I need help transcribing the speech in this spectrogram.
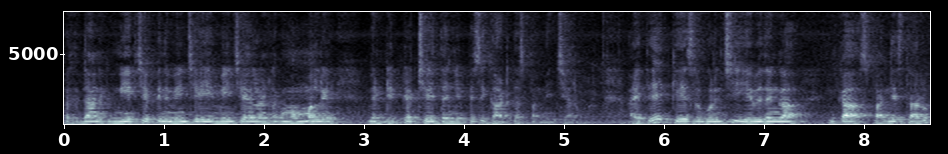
ప్రతిదానికి మీరు చెప్పింది మేము చేయి మేము చేయాలంటే మమ్మల్ని మీరు డిక్టేట్ చేయొద్దని చెప్పేసి ఘాటుగా స్పందించారు. అయితే కేసుల గురించి ఏ విధంగా ఇంకా స్పందిస్తారు?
